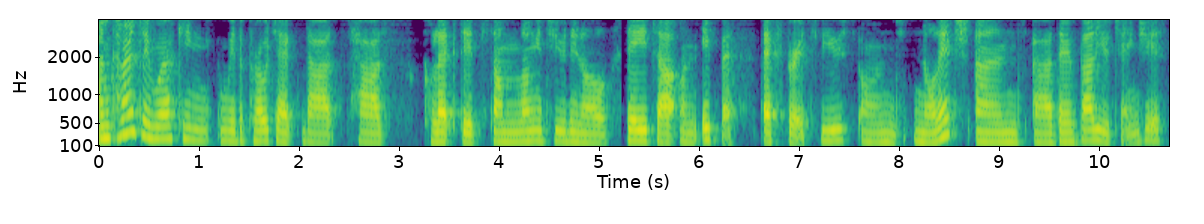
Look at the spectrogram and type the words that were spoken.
I'm currently working with a project that has collected some longitudinal data on IPBES experts' views on knowledge and uh, their value changes.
